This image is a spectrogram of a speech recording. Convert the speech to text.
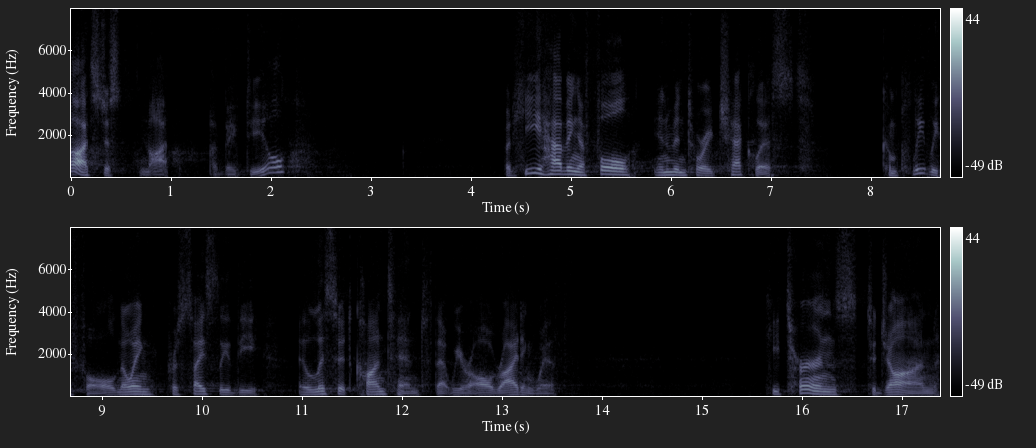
oh, it's just not a big deal. But he having a full inventory checklist, completely full, knowing precisely the illicit content that we are all riding with, he turns to John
